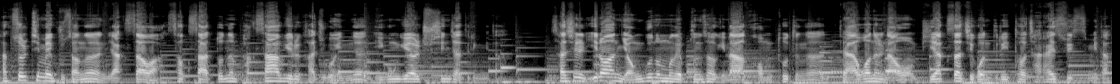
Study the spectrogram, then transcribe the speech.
학술팀의 구성은 약사와 석사 또는 박사학위를 가지고 있는 이공계열 출신자들입니다. 사실 이러한 연구 논문의 분석이나 검토 등은 대학원을 나온 비약사 직원들이 더 잘할 수 있습니다.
